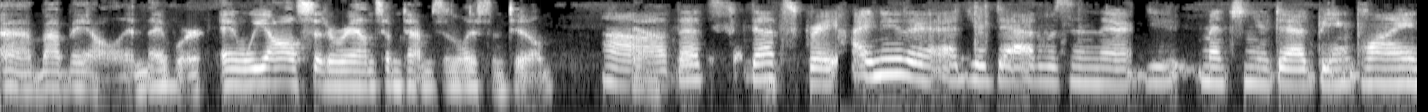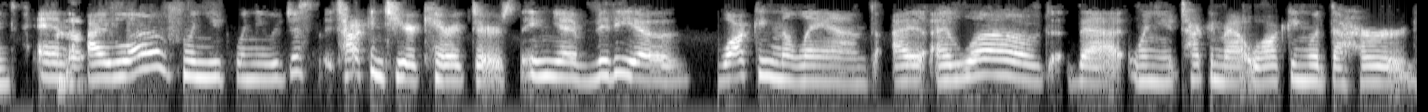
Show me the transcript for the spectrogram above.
uh, by mail and they were, and we all sit around sometimes and listen to them. Ah, yeah. that's that's great. I knew that your dad was in there. You mentioned your dad being blind, and uh-huh. I love when you when you were just talking to your characters in your video walking the land. I, I loved that when you're talking about walking with the herd,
